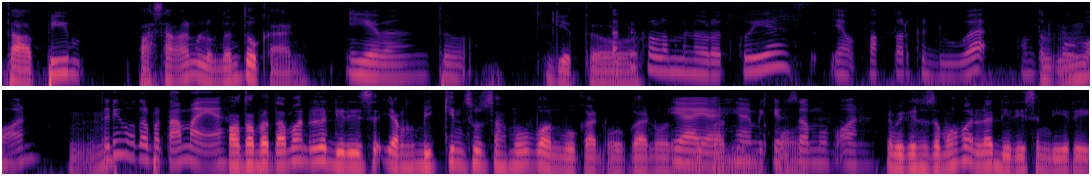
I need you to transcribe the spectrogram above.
tapi pasangan belum tentu kan. Iya bantu. gitu. Tapi kalau menurutku ya yang faktor kedua untuk move Mm-mm. on. Mm-mm. Tadi faktor pertama ya. Faktor pertama adalah diri yang bikin susah move on bukan bukan Iya ya, bukan yang bikin move susah move on. Yang bikin susah move on adalah diri sendiri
